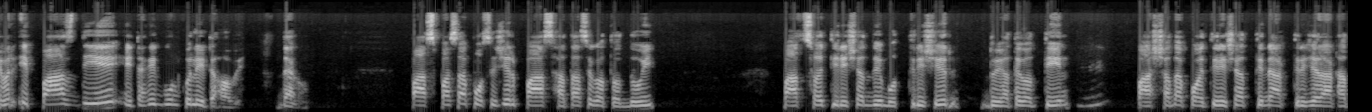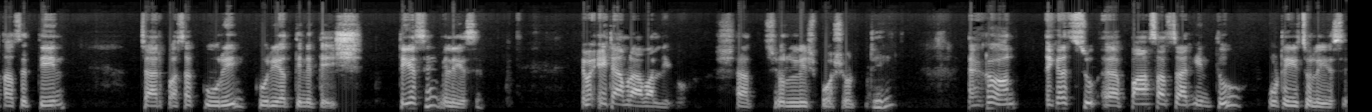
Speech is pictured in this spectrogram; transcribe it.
এবার এই পাঁচ দিয়ে এটাকে গুণ করলে এটা হবে। দেখো পাঁচ পাঁচা পঁচিশের পাঁচ হাত আছে কত? দুই। পাঁচ ছয় তিরিশ আর দুই বত্রিশের দুই হাতে কত? তিন। পাঁচ সাতা পঁয়ত্রিশ আর তিনে আটত্রিশের আট হাত আছে তিন। চার পাঁচা কুড়ি কুড়ি আর তিনে তেইশ। ঠিক আছে? মিলে গেছে। এবার এটা আমরা আবার লিখব। সাতচল্লিশ, পঁয়ষট্টি। এখন এখানে পাঁচ আর চার কিন্তু উঠে গিয়ে চলে গেছে।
